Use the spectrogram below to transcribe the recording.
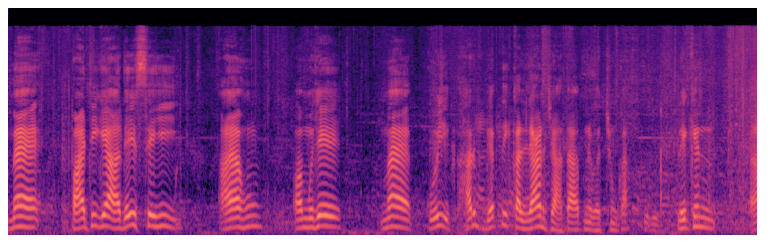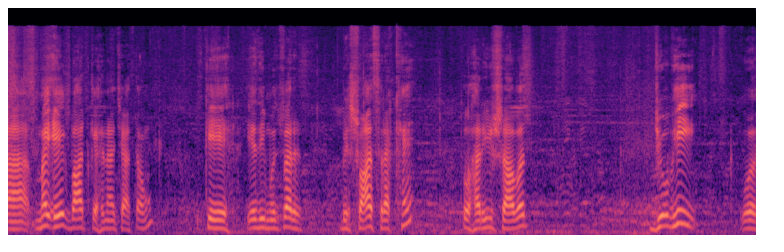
मैं पार्टी के आदेश से ही आया हूँ और मुझे मैं कोई हर व्यक्ति कल्याण चाहता है अपने बच्चों का। लेकिन आ, मैं एक बात कहना चाहता हूँ कि यदि मुझ पर विश्वास रखें तो हरीश रावत जो भी वो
